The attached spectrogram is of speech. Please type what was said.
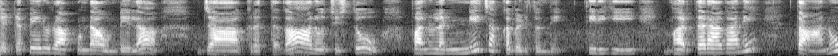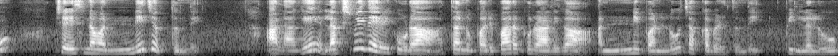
చెడ్డ పేరు రాకుండా ఉండేలా జాగ్రత్తగా ఆలోచిస్తూ పనులన్నీ చక్కబెడుతుంది. తిరిగి భర్త రాగానే తాను చేసినవన్నీ చెప్తుంది. అలాగే లక్ష్మీదేవి కూడా తను పరిపాలకురాలిగా అన్ని పనులు చక్కబెడుతుంది. పిల్లలు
